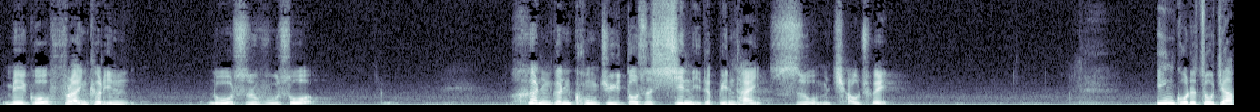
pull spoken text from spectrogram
美国富兰克林罗斯福说。恨跟恐惧都是心理的病态，使我们憔悴。英国的作家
